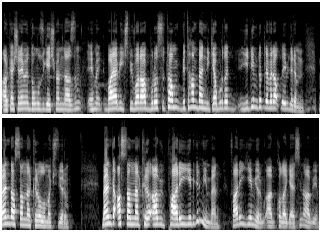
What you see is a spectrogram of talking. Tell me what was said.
Arkadaşlar hemen domuzu geçmem lazım. Hemen bayağı bir XP var abi. Burası tam bir tam benlik ya. Burada 7-24 level atlayabilirim. Ben de aslanlar kralı olmak istiyorum. Ben de aslanlar kralı abi fareyi yiyebilir miyim ben? Fareyi yiyemiyorum. Abi kolay gelsin abi.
